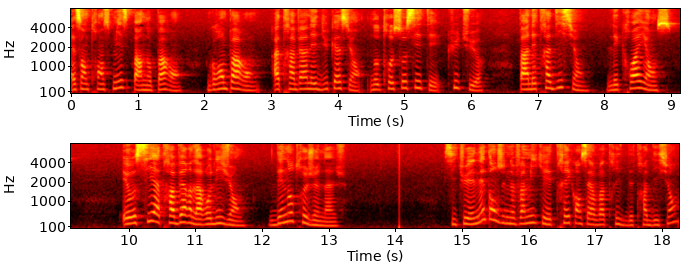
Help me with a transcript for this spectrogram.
Elles sont transmises par nos parents, grands-parents, à travers l'éducation, notre société, culture, par les traditions, les croyances, et aussi à travers la religion, dès notre jeune âge. Si tu es né dans une famille qui est très conservatrice des traditions,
